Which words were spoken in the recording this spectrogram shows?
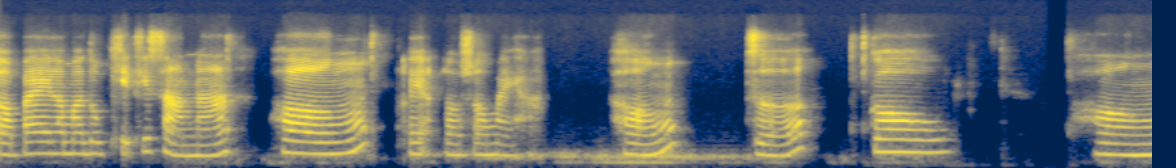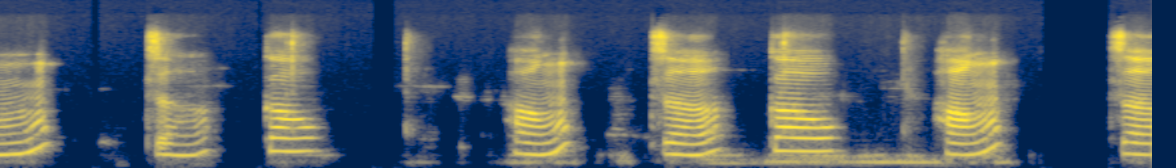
ต่อไปเรามาดูคิดที่สามนะหงเอ้ยเราเช่าใหม่ค่ะหงเจอโกหงเจอโกหงเจอโกหงเจอ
